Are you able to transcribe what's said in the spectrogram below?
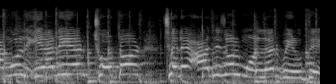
আঙুল ইয়ালিয়ার ছোট ছেলে আজিজুল মোল্লার বিরুদ্ধে।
